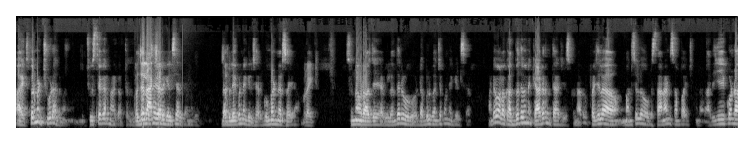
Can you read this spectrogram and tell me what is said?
ఆ ఎక్స్పెరిమెంట్ చూడాలి మనం. చూస్తే కానీ మనకు అర్థం. ప్రజలు గెలిచారు కానీ డబ్బు లేకుండా గెలిచారు. గుమ్మడి నరసయ్య రైట్ సున్నం రాజయ్య వీళ్ళందరూ డబ్బులు పంచకుండా గెలిచారు. అంటే వాళ్ళు ఒక అద్భుతమైన క్యాడర్ని తయారు చేసుకున్నారు. ప్రజల మనసులో ఒక స్థానాన్ని సంపాదించుకున్నారు. అది చేయకుండా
